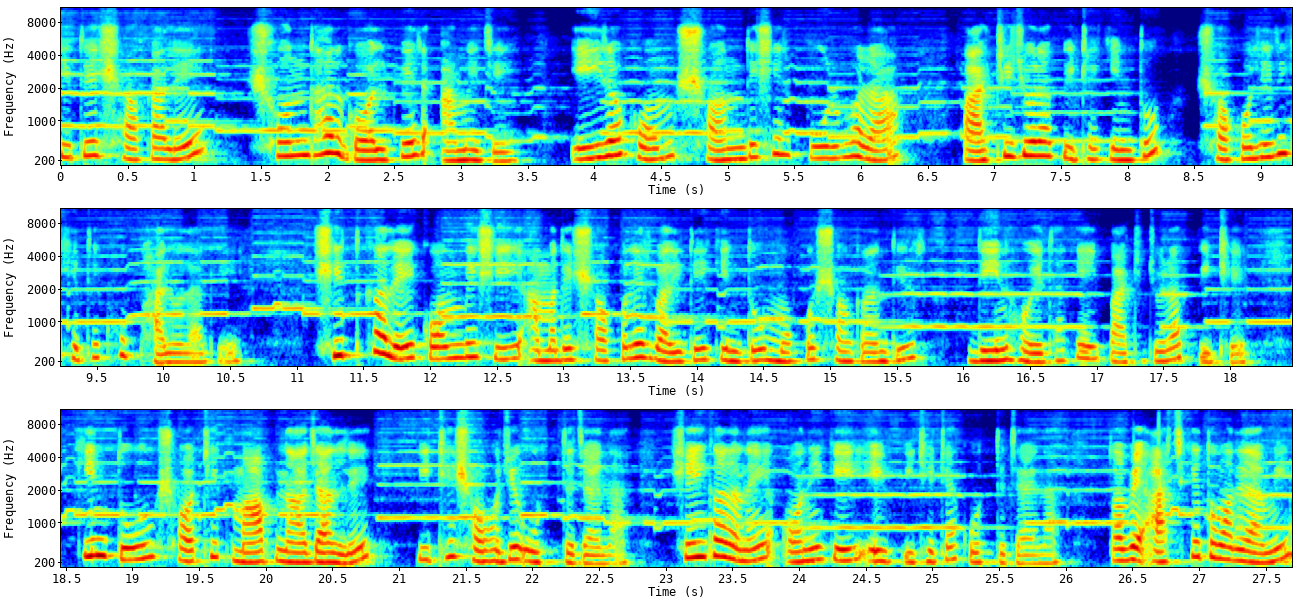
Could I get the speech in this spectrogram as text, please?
শীতের সকালে সন্ধ্যার গল্পের আমেজে। এই রকম সন্দেশের পুরভরা পাটিজোড়া পিঠে কিন্তু সকলেরই খেতে খুব ভালো লাগে। শীতকালে কম বেশি আমাদের সকলের বাড়িতেই কিন্তু মকর সংক্রান্তির দিন হয়ে থাকে এই পাটিজোড়া পিঠে। কিন্তু সঠিক মাপ না জানলে পিঠে সহজে উঠতে চায় না। সেই কারণে অনেকেই এই পিঠেটা করতে চায় না। তবে আজকে তোমাদের আমি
